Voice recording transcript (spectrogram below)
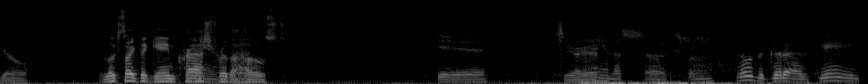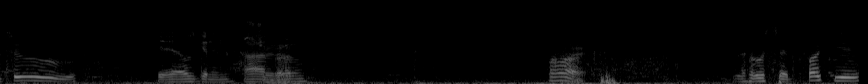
Yo, it looks like the game crashed Damn, for the bro. host. Yeah. See right here. Man, that sucks, bro. that was a good ass game too. Yeah, I was getting hot, Straight bro. up. Fuck. Alright. The host said, "Fuck you."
